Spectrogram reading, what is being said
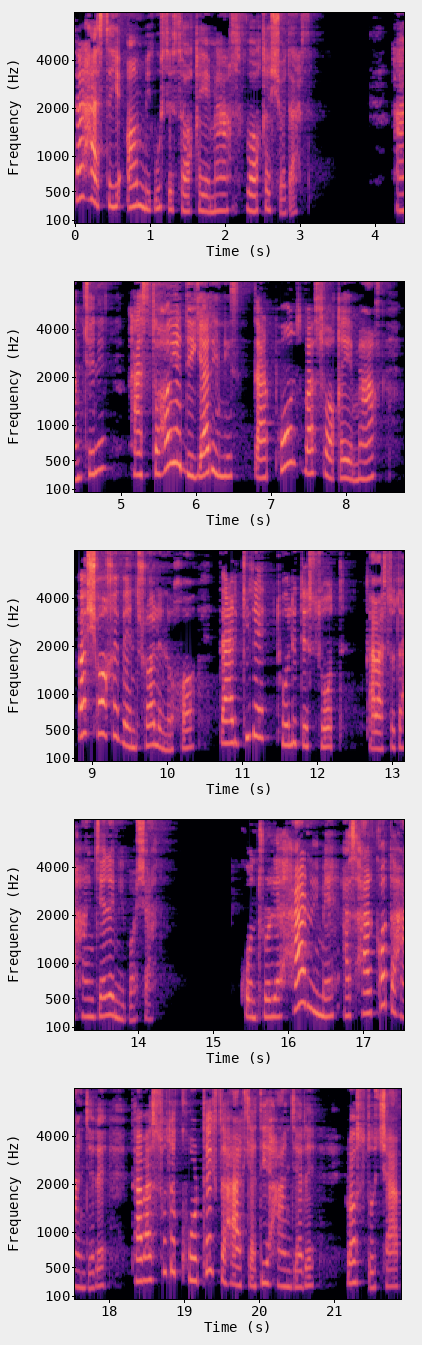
در هسته ambiguus ساقه مغز واقع شده است. همچنین هسته های دیگری نیز در pons و ساقه مغز و شاخ ونترال نخا درگیر تولید صوت توسط حنجره می باشند. کنترل هر نیمه از حرکات حنجره توسط کورتکس حرکتی حنجره راست و چپ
